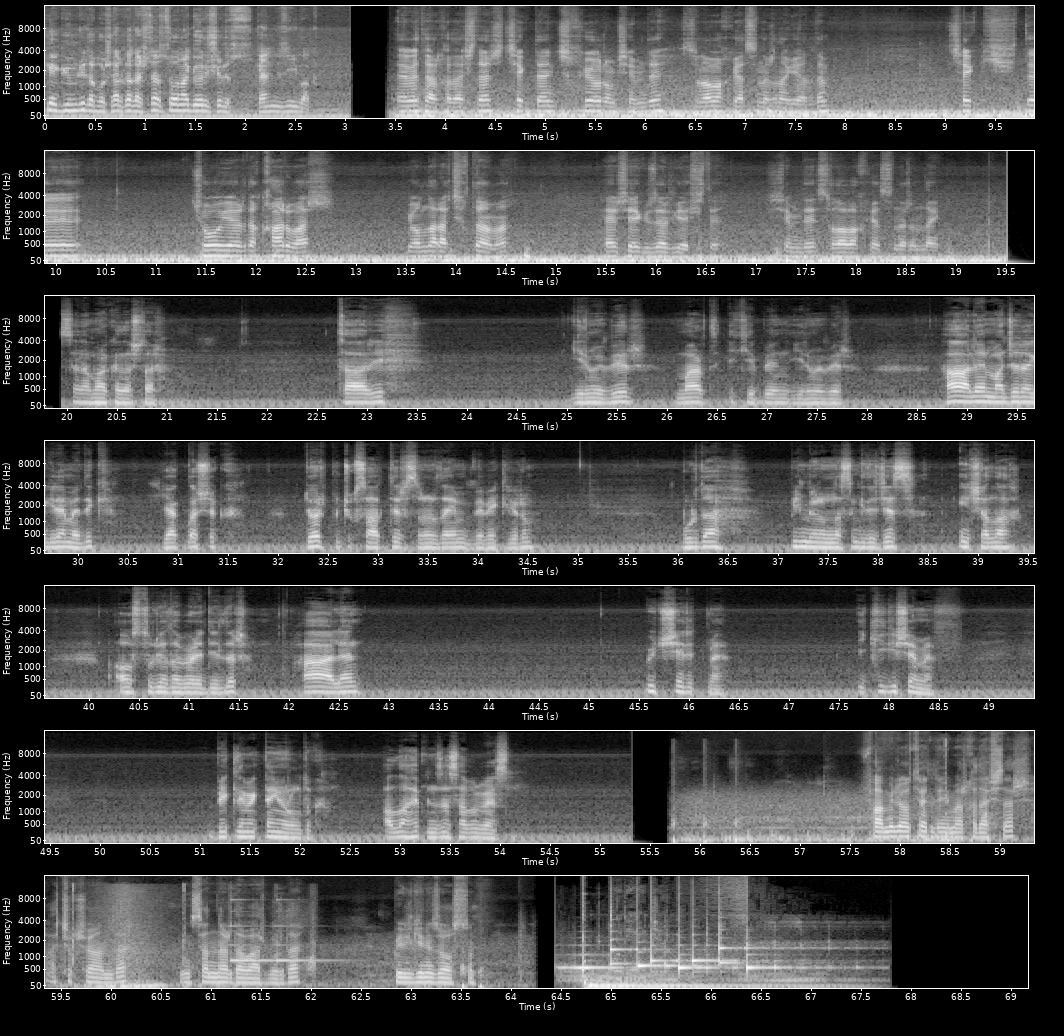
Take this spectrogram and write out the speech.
Türkiye gümrüğü de boş arkadaşlar. Sonra görüşürüz. Kendinize iyi bakın. Evet arkadaşlar, Çek'ten çıkıyorum şimdi. Slovakya sınırına geldim. Çek'te çoğu yerde kar var. Yollar açıktı ama her şey güzel geçti. Şimdi Slovakya sınırındayım. Selam arkadaşlar. Tarih 21 Mart 2021. Halen Macar'a giremedik. Yaklaşık 4,5 saattir sınırdayım ve bekliyorum. Burada bilmiyorum nasıl gideceğiz. İnşallah Avusturya'da böyle değildir. Halen 3 şerit mi? 2 gişe mi? beklemekten yorulduk. Allah hepinize sabır versin. Family Otel'deyim arkadaşlar. Açık şu anda. İnsanlar da var burada. Bilginiz olsun.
